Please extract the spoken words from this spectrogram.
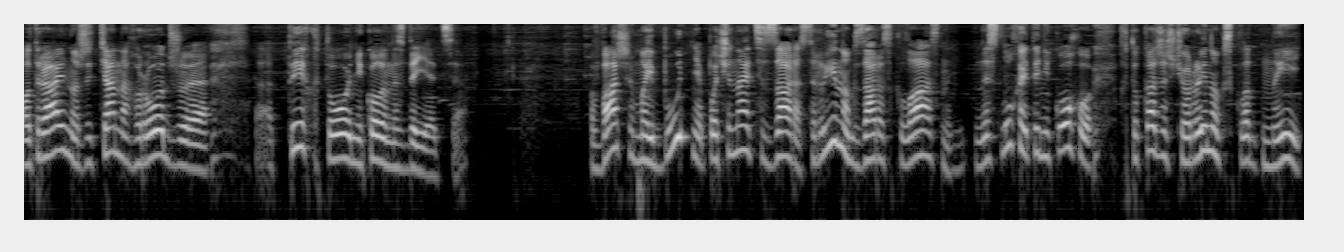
От реально життя нагороджує е, тих, хто ніколи не здається. Ваше майбутнє починається зараз. Ринок зараз класний. Не слухайте нікого, хто каже, що ринок складний.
